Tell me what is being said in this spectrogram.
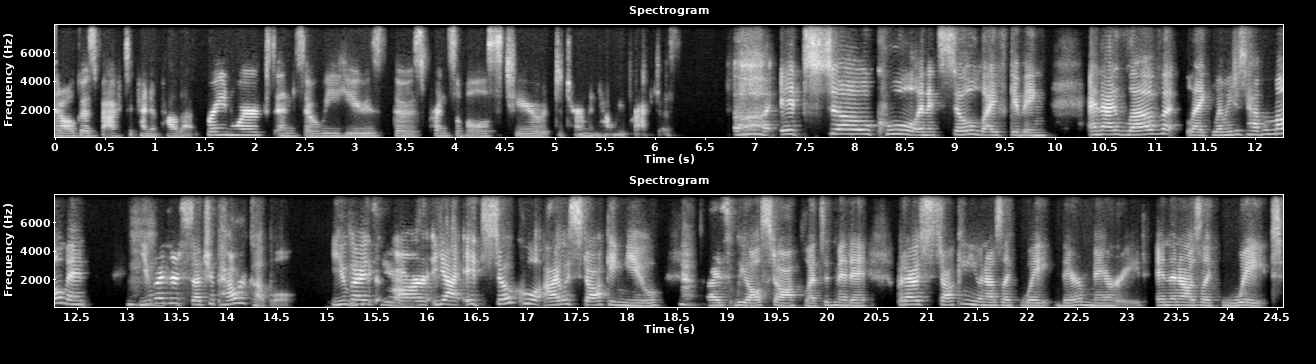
It all goes back to kind of how that brain works. And so we use those principles to determine how we practice. Oh, it's so cool and it's so life giving. And I love, like, let me just have a moment. You guys are such a power couple. You guys you. are, yeah, it's so cool. I was stalking you, guys. We all stalk, let's admit it. But I was stalking you and I was like, wait, they're married. And then I was like, wait,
